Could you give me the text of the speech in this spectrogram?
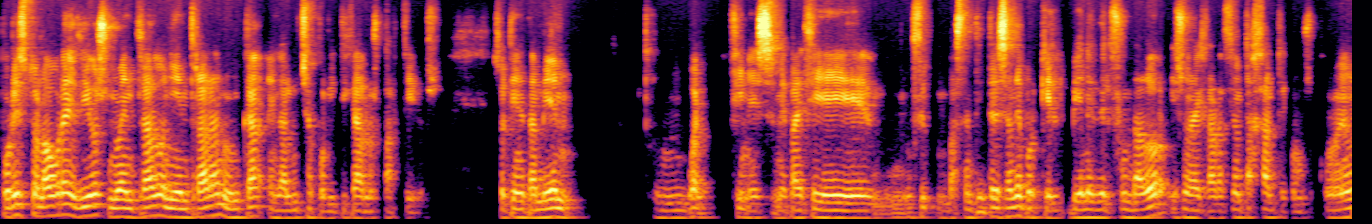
Por esto la obra de Dios no ha entrado ni entrará nunca en la lucha política de los partidos. Eso tiene también, bueno, fines, me parece bastante interesante porque viene del fundador, es una declaración tajante, como, como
